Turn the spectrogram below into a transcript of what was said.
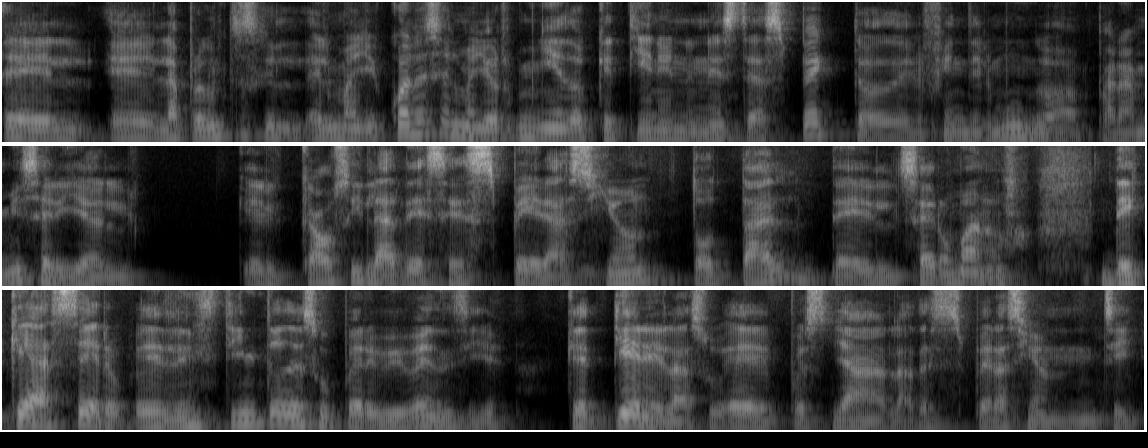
el, eh, la pregunta es que el, el mayor, ¿cuál es el mayor miedo que tienen en este aspecto del fin del mundo? Para mí sería el, el caos y la desesperación total del ser humano. ¿De qué hacer? El instinto de supervivencia que tiene la, su- eh, pues ya la desesperación en sí.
